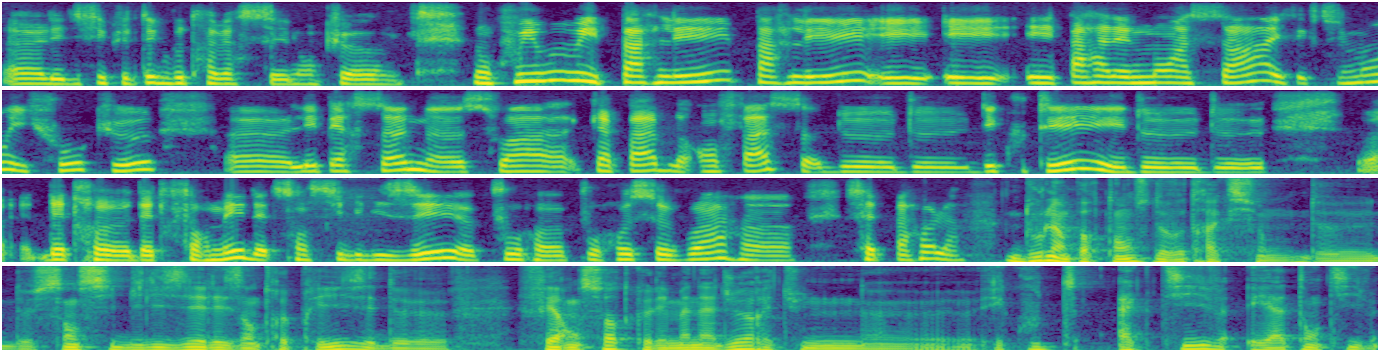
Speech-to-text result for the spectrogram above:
les difficultés que vous traversez. Donc, donc oui, oui, oui, parler, parler, et, et, et, parallèlement à ça, effectivement, il faut que les personnes soient capables en face de d'écouter et de d'être d'être formées, d'être sensibilisées pour pour recevoir cette parole. D'où l'importance de votre action, de, de sensibiliser les entreprises et de faire en sorte que les managers aient une euh, écoute active et attentive.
